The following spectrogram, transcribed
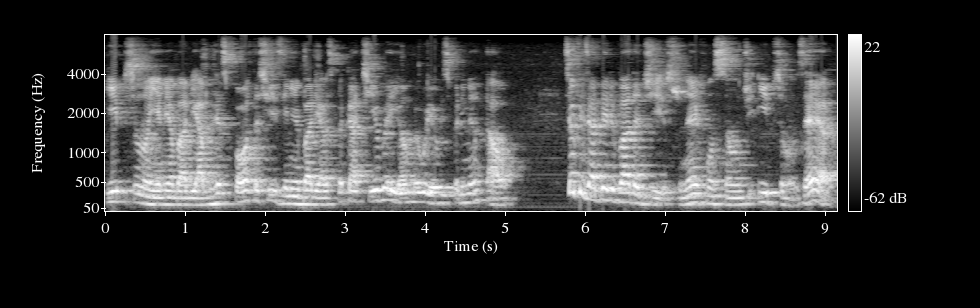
Y é minha variável resposta, x é minha variável explicativa e é o meu eu experimental. Se eu fizer a derivada disso né, em função de y0,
